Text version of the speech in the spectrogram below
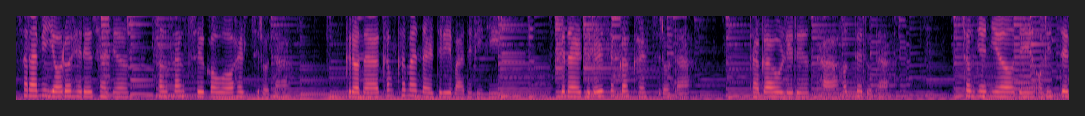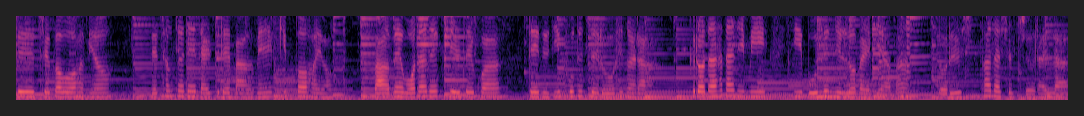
사람이 여러 해를 살면 항상 즐거워할지로다. 그러나 캄캄한 날들이 많으리니 그 날들을 생각할지로다. 다가올 일은 다 헛되도다. 청년이여 내 어린 때를 즐거워하며 내 청년의 날들의 마음에 기뻐하여 마음에 원하는 길들과 내 눈이 보는 대로 행하라. 그러나 하나님이 이 모든 일로 말미암아 너를 심판하실 줄 알라.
